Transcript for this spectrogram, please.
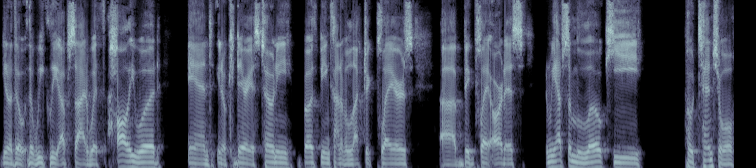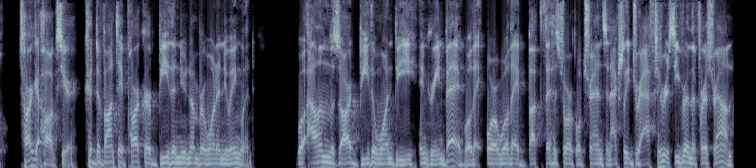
you know the the weekly upside with Hollywood and you know Kadarius Toney, both being kind of electric players, uh, big play artists, and we have some low key potential target hogs here. Could DeVante Parker be the new number one in New England? Will Allen Lazard be the one B in Green Bay? Will they, or will they buck the historical trends and actually draft a receiver in the first round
